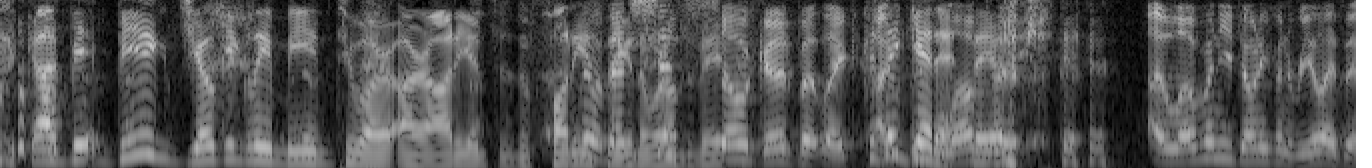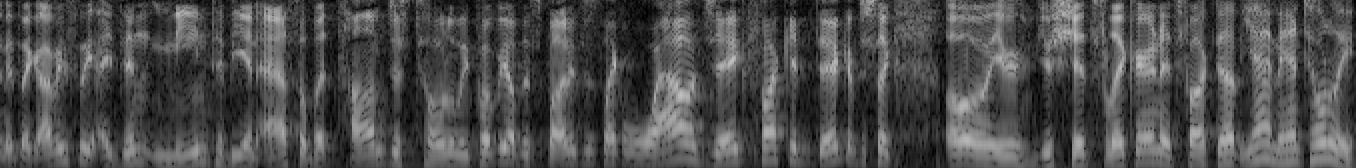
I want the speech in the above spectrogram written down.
God, be, being jokingly mean to our, our audience is the funniest no, thing in the world to me. so good, but like, Because I they get it. They it. understand. I love when you don't even realize it. And it's like, obviously, I didn't mean to be an asshole, but Tom just totally put me on the spot. It's just like, wow, Jake, fucking dick. I'm just like, oh, your your shit's flickering. It's fucked up. Yeah, man, totally.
